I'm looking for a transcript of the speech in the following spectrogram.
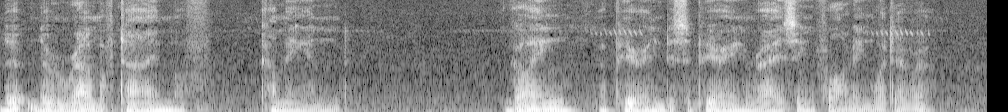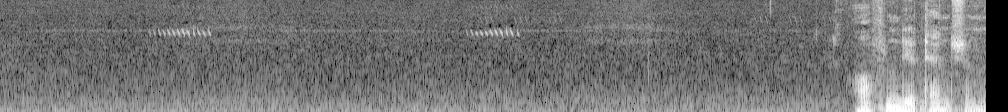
the, the realm of time of coming and going, appearing, disappearing, rising, falling, whatever. Often the attention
